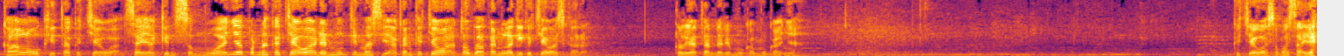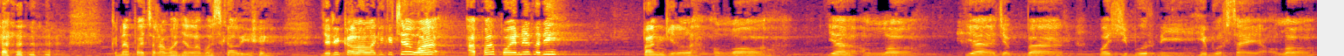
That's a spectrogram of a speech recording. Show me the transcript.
kalau kita kecewa, saya yakin semuanya pernah kecewa dan mungkin masih akan kecewa atau bahkan lagi kecewa sekarang. Kelihatan dari muka-mukanya. Kecewa sama saya. Kenapa ceramahnya lama sekali? Jadi kalau lagi kecewa, apa poinnya tadi? Panggillah Allah. Ya Allah, ya Jabbar, wajiburni, hibur saya ya Allah.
